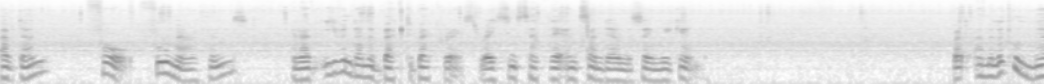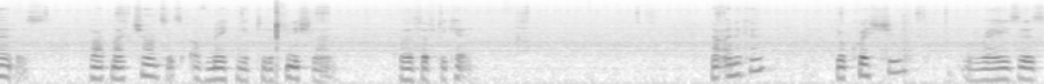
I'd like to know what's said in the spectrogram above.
I've done four full marathons and I've even done a back-to-back race, racing Saturday and Sunday on the same weekend but I'm a little nervous about my chances of making it to the finish line of a 50k. Now Anneke, your question raises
